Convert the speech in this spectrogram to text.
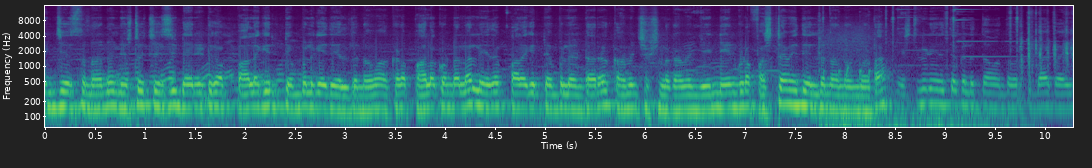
ఎండ్ చేస్తున్నాను. నెక్స్ట్ వచ్చేసి డైరెక్ట్గా పాలగిరి టెంపుల్కి అయితే వెళ్తున్నాము. అక్కడ పాలకొండల లేదా పాలగిరి టెంపుల్ అంటారో కామెంట్ సెక్షన్లో కామెంట్ చేయండి. నేను కూడా ఫస్ట్ టైం అయితే వెళ్తున్నాను అనమాట నెక్స్ట్ వీడియో అయితే కలుద్దాం. అంతవరకు బాయ్ బాయ్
